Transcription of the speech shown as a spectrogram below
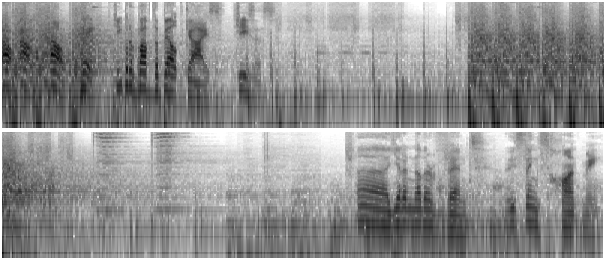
Ow, ow, ow! Hey, keep it above the belt, guys. Jesus. Uh, yet another vent. These things haunt me.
